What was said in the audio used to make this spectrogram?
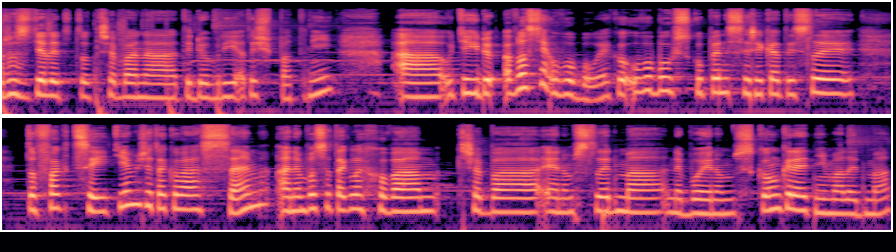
rozdělit to třeba na ty dobrý a ty špatný. A, u těch do... a vlastně u obou, jako u obou skupin si říkat, jestli to fakt cítím, že taková jsem, anebo se takhle chovám třeba jenom s lidma, nebo jenom s konkrétníma lidma.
